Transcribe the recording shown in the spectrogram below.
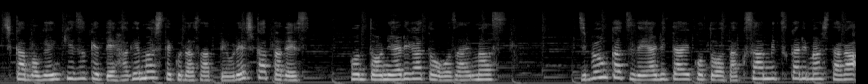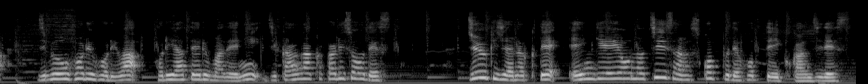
しかも元気づけて励ましてくださって嬉しかったです。本当にありがとうございます。自分活でやりたいことはたくさん見つかりましたが、自分掘り掘りは掘り当てるまでに時間がかかりそうです。重機じゃなくて園芸用の小さなスコップで掘っていく感じです。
